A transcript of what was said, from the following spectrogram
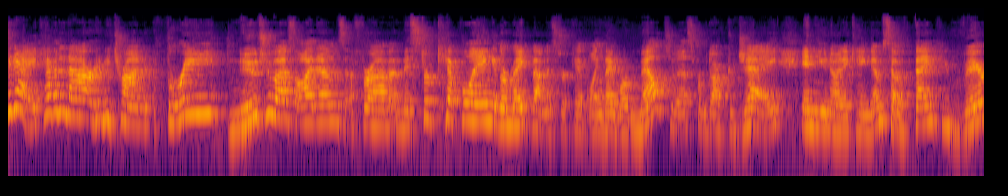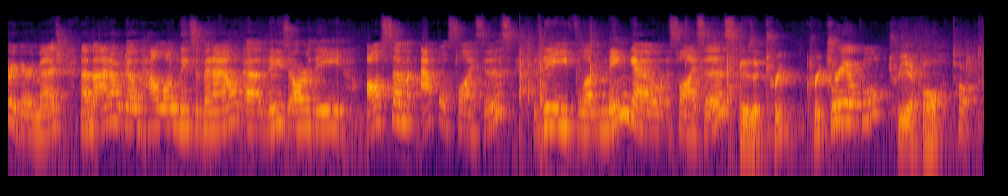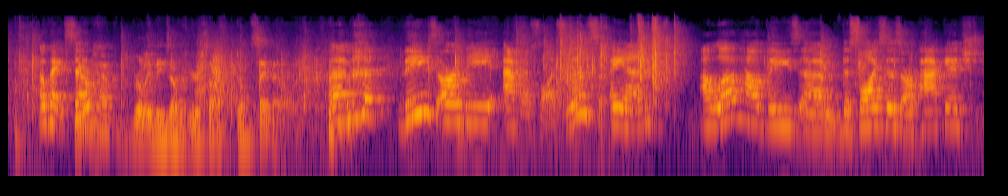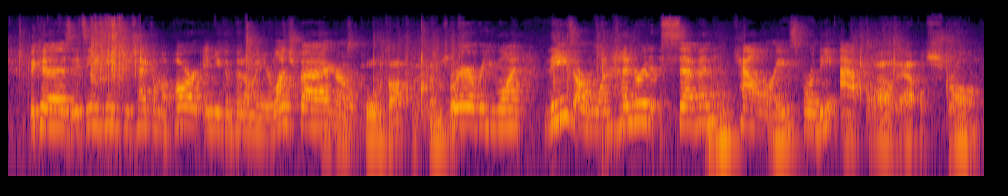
Today, Kevin and I are going to be trying three new to us items from Mr. Kipling. They're made by Mr. Kipling. They were mailed to us from Dr. J in the United Kingdom. So thank you very, very much. Um, I don't know how long these have been out. Uh, these are the awesome apple slices, the flamingo slices, Is it tre treacle? treacle. Treacle tart. Okay, so we don't have really these over here, so don't say that. Um, these are the apple slices, and I love how these um, the slices are packaged because it's easy to take them apart and you can put them in your lunch bag Just or pull the top and it comes wherever you want. These are 107 calories for the apple. Wow, the apple's strong.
